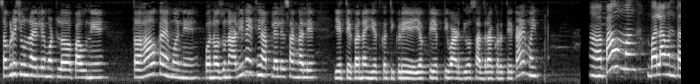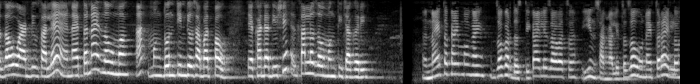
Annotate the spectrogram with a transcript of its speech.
सगळेच येऊन राहिले. म्हटलं पाहुणे. तर हाव काय म्हणे? पण अजून आली नाही ती आपल्याला सांगाले. येते का नाही येत का तिकडे? एकटी एकटी वाढदिवस साजरा करते काय माहीत? पाहू मग. बोलावंत जाऊ वाढदिवसाले नाही तर नाही जाऊ मग. हा? मग दोन तीन दिवसाबाद पाहू. एखाद्या दिवशी चाललं जाऊ मग तिच्या घरी. नाही तर काय मग आई जबरदस्ती कायले जावाचं? येईन सांगाले तर जाऊ नाही तर राहिलं.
